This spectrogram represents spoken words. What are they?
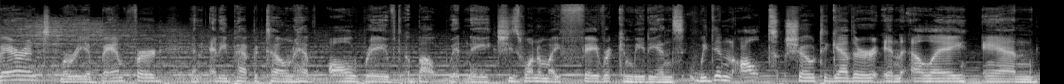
Behrendt, Maria Bamford, and Eddie Pepitone have all raved about Whitney. She's one of my favorite comedians. We did an alt show together in LA, and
